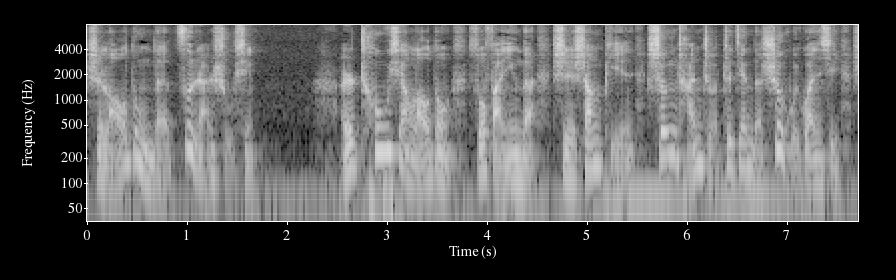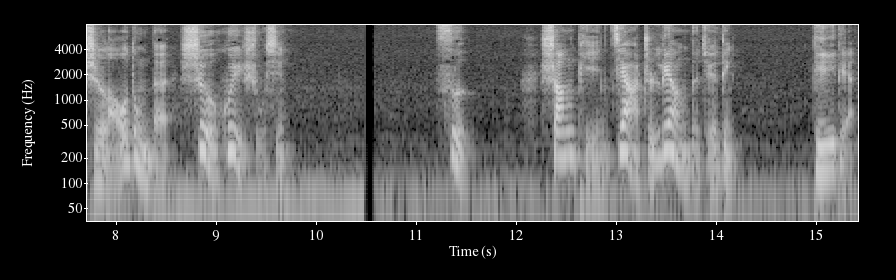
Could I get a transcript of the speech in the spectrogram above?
是劳动的自然属性。而抽象劳动所反映的是商品生产者之间的社会关系，是劳动的社会属性。四、商品价值量的决定。第一点，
